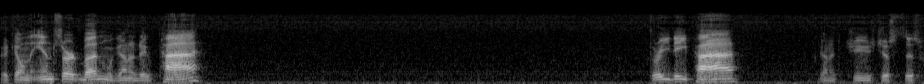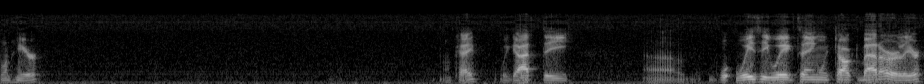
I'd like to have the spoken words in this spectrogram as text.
Click on the insert button. We're going to do pie. 3D pie. I'm going to choose just this one here. Okay, we got the uh, WYSIWYG thing we talked about earlier.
